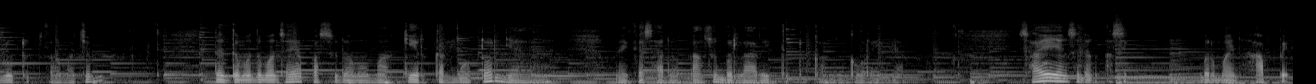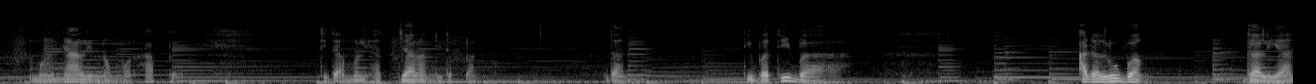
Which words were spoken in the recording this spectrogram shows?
bluetooth segala macam. Dan teman-teman saya pas sudah memarkirkan motornya mereka sadar langsung berlari ke tukang gorengan. Saya yang sedang asik bermain HP menyalin nomor HP tidak melihat jalan di depan. Dan tiba-tiba ada lubang galian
